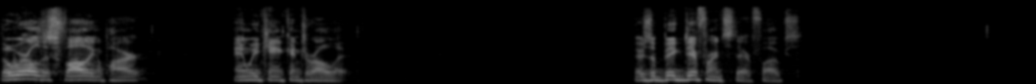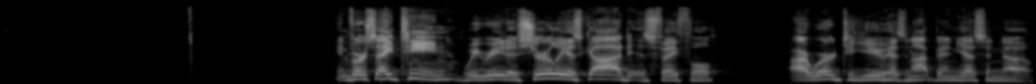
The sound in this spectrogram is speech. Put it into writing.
the world is falling apart and we can't control it. There's a big difference there, folks. In verse 18, we read, As surely as God is faithful, our word to you has not been yes and no.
